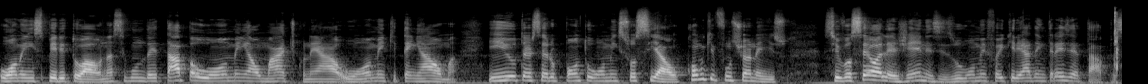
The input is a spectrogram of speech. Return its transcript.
o homem espiritual. Na segunda etapa, o homem almático, né? o homem que tem alma. E o terceiro ponto, o homem social. Como que funciona isso? Se você olha Gênesis, o homem foi criado em três etapas.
